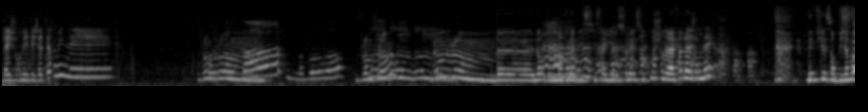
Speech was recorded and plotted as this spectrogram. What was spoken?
La journée est déjà terminée. Vroom, vroom. Vroom, vroom. Vroom, vroom. Euh, lors de Maghreb ici, ça y est, le soleil se couche. On est à la fin de la journée. les filles sont en pyjama.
